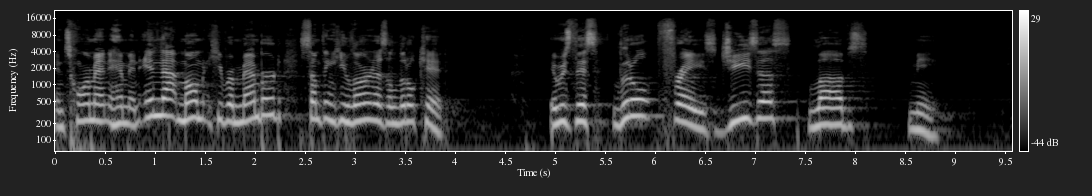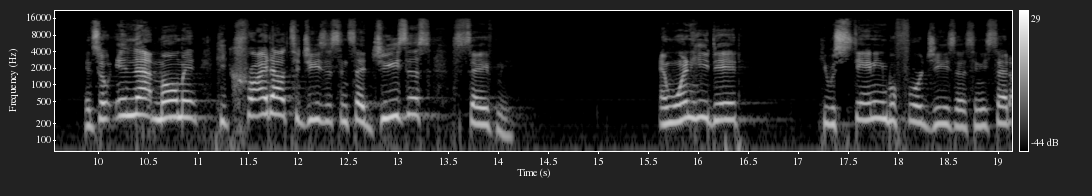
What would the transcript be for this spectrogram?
and torment him. And in that moment, he remembered something he learned as a little kid. It was this little phrase Jesus loves me. And so in that moment, he cried out to Jesus and said, Jesus, save me. And when he did, he was standing before Jesus and he said,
